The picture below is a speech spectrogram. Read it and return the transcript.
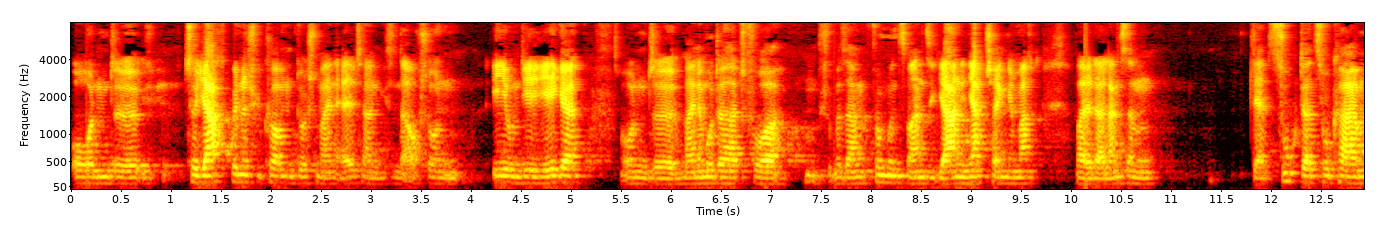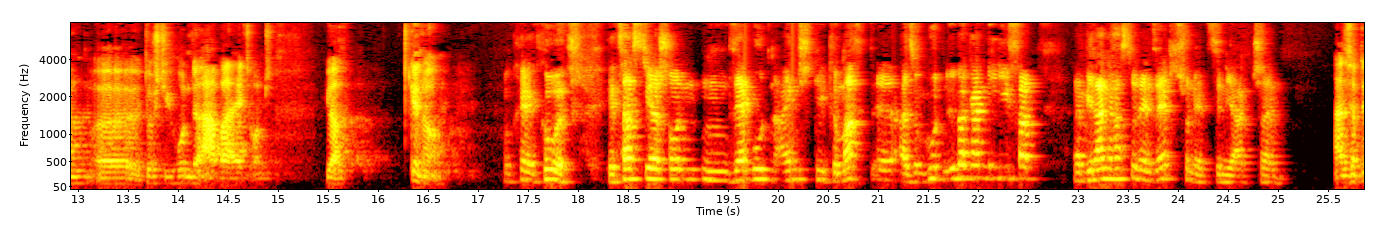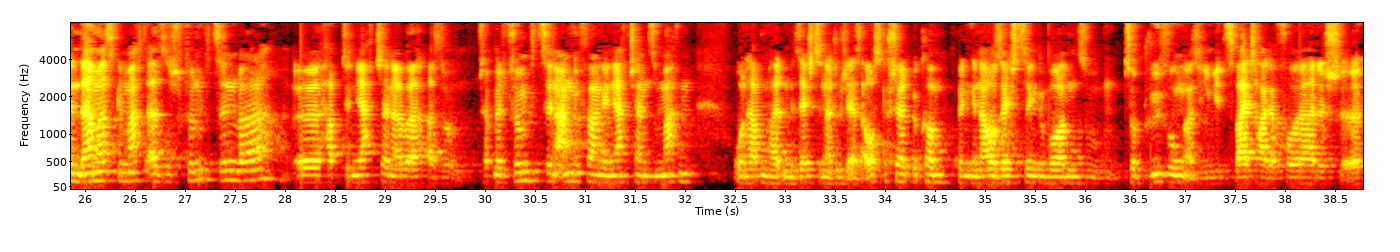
Und äh, zur Jagd bin ich gekommen durch meine Eltern. Die sind auch schon eh und je Jäger. Und äh, meine Mutter hat vor, ich würde mal sagen, 25 Jahren den Jagdschein gemacht, weil da langsam der Zug dazu kam äh, durch die Hundearbeit. Und ja, genau. Okay, cool. Jetzt hast du ja schon einen sehr guten Einstieg gemacht, äh, also einen guten Übergang geliefert. Äh, Wie lange hast du denn selbst schon jetzt den Jagdschein? Also ich habe den damals gemacht, als ich 15 war, äh, habe den Yachtschein aber, also ich habe mit 15 angefangen, den Yachtschein zu machen und habe ihn halt mit 16 natürlich erst ausgestellt bekommen. Bin genau 16 geworden zu, zur Prüfung, also irgendwie zwei Tage vorher hatte ich äh,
